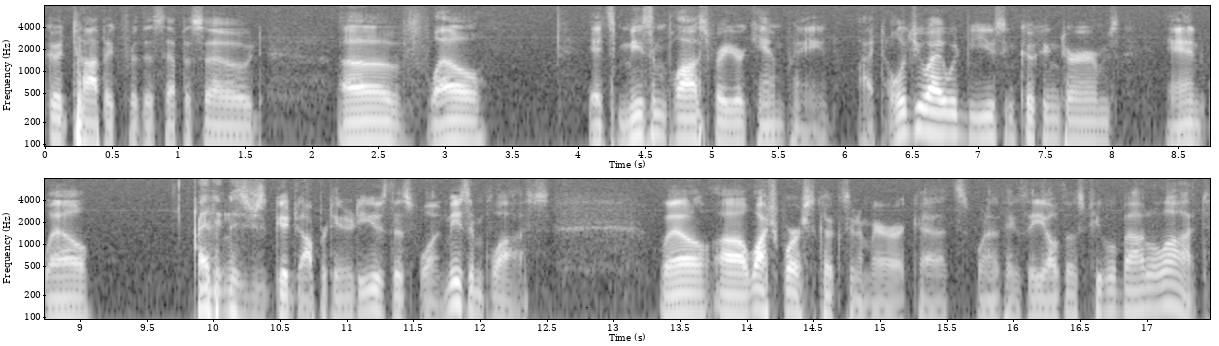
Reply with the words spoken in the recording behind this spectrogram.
good topic for this episode. Of well, it's mise en place for your campaign. I told you I would be using cooking terms, and well, I think this is just a good opportunity to use this one. Mise en place. Well, uh, watch Worst Cooks in America. That's one of the things they yell those people about a lot.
